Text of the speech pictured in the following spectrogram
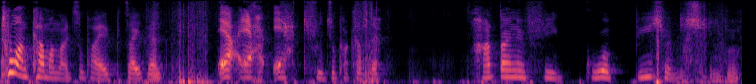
Tuan kann man als Superheld bezeichnen. Er, er, er hat gefühlt Superkräfte. Hat eine Figur Bücher geschrieben?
